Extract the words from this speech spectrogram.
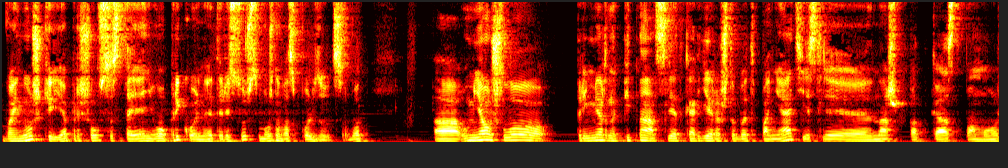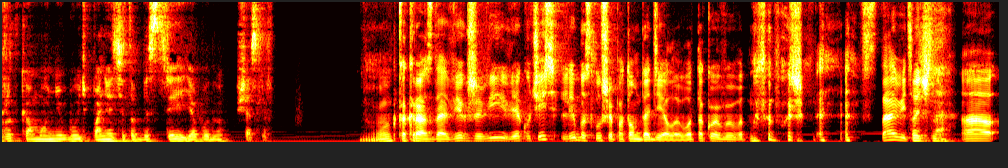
войнушки я пришел в состояние, о, прикольно, это ресурс, можно воспользоваться. Вот а, у меня ушло примерно 15 лет карьеры, чтобы это понять. Если наш подкаст поможет кому-нибудь понять это быстрее, я буду счастлив. Ну, как раз, да, век живи, век учись, либо слушай, потом доделай. Вот такой вывод мы тут можем вставить. Точно. А,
